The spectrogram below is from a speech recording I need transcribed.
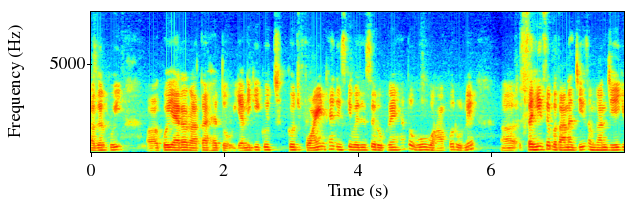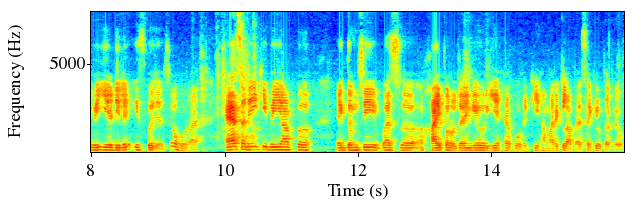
अगर कोई आ, कोई एरर आता है तो यानी कि कुछ कुछ पॉइंट हैं जिसकी वजह से रुक रहे हैं तो वो वहाँ पर उन्हें आ, सही से बताना चाहिए समझाना चाहिए कि भाई ये डिले इस वजह से हो रहा है। ऐसा नहीं कि भाई आप एकदम से बस हाई पर हो जाएँगे और ये है, वो है कि हमारे खिलाफ ऐसा क्यों कर रहे हो।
